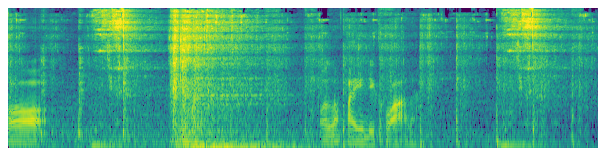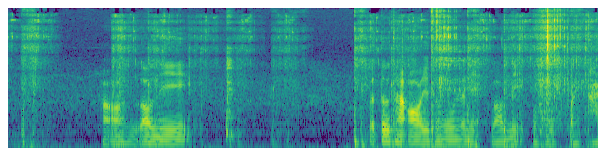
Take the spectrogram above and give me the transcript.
ก็ วันเราไปดีกว่าล่ะเอารอบนี้ ประตูทางออกอยู่ตรงนู้นเหรอเนี่ย รอบนี้ โอ้โห ไปไกล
